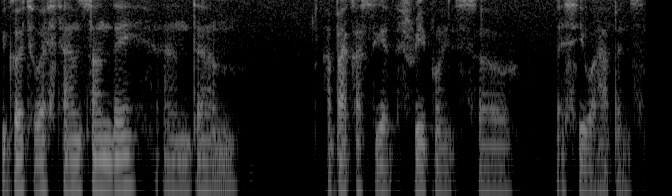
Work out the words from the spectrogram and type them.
we go to West Ham Sunday, and um, I back us to get the three points. So Let's see what happens.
